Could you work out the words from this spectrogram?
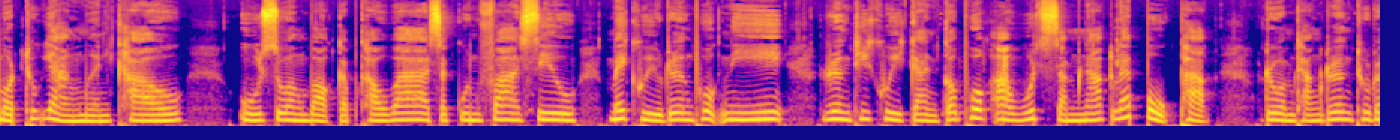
หมดทุกอย่างเหมือนเขา อูซวงบอกกับเขาว่าสกุลฟาซิลไม่คุยเรื่องพวกนี้ เรื่องที่คุยกันก็พวกอาวุธสำนักและปลูกผัก รวมทั้งเรื่องธุร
